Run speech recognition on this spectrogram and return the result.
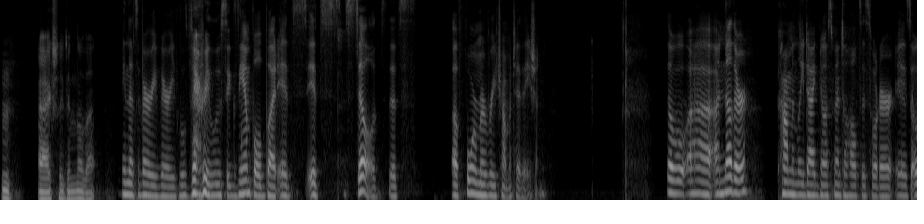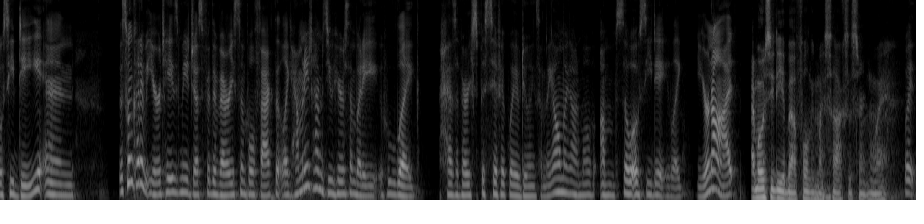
Hmm. I actually didn't know that. I mean, that's a very, very, very loose example, but it's it's still it's it's a form of re-traumatization. So uh, another commonly diagnosed mental health disorder is OCD, and this one kind of irritates me just for the very simple fact that like, how many times do you hear somebody who like has a very specific way of doing something? Oh my god, I'm, o- I'm so OCD. Like you're not, I'm OCD about folding my socks a certain way. but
